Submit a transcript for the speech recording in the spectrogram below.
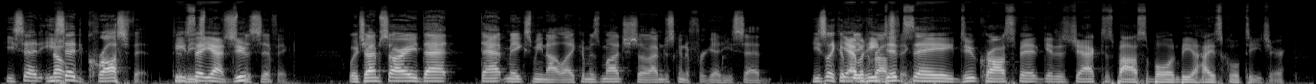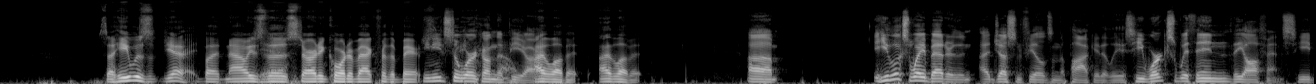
He said he No. said CrossFit. He said- yeah, specific. Which I'm sorry that that makes me not like him as much. So I'm just gonna forget he said he's like a yeah, big but he CrossFit did guy. say do CrossFit, get as jacked as possible, and be a high school teacher. So he was, yeah, Right. but now he's the starting quarterback for the Bears. he needs to work on the PR. I love it. I love it. Um, he looks way better than uh, Justin Fields in the pocket. At least he works within the offense. He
